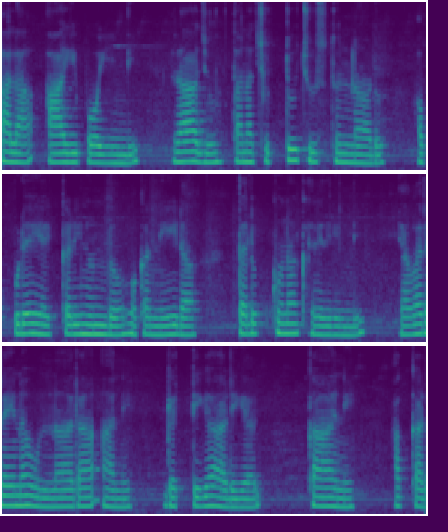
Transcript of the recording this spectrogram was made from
అలా ఆగిపోయింది. రాజు తన చుట్టూ చూస్తున్నాడు. అప్పుడే ఎక్కడి నుండో ఒక నీడ తలుక్కున కదిలింది. ఎవరైనా ఉన్నారా అని గట్టిగా అడిగాడు. కానీ అక్కడ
